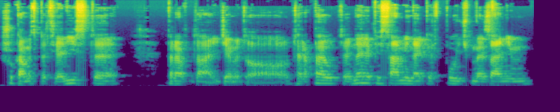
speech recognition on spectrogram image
Szukamy specjalisty, prawda, idziemy do terapeuty. Najlepiej sami najpierw pójdźmy, zanim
